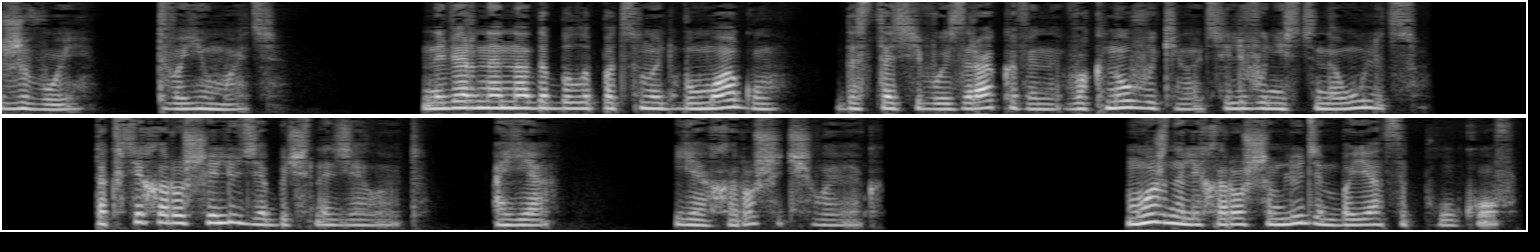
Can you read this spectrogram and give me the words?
Живой. Твою мать. Наверное, надо было подсунуть бумагу, достать его из раковины, в окно выкинуть или вынести на улицу. Так все хорошие люди обычно делают. А я? Я хороший человек. Можно ли хорошим людям бояться пауков,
